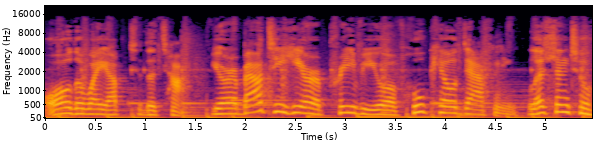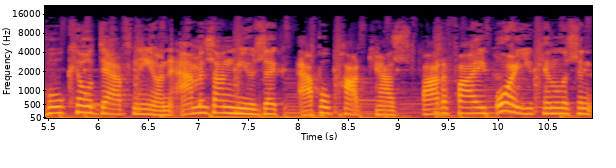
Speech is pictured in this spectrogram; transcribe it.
all the way up to the top. You're about to hear a preview of Who Killed Daphne. Listen to Who Killed Daphne on Amazon Music, Apple Podcasts, Spotify, or you can listen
